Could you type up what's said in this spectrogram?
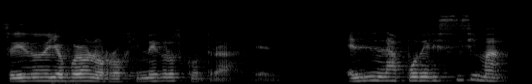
Seguido de ella fueron los rojinegros contra el, la poderosísima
